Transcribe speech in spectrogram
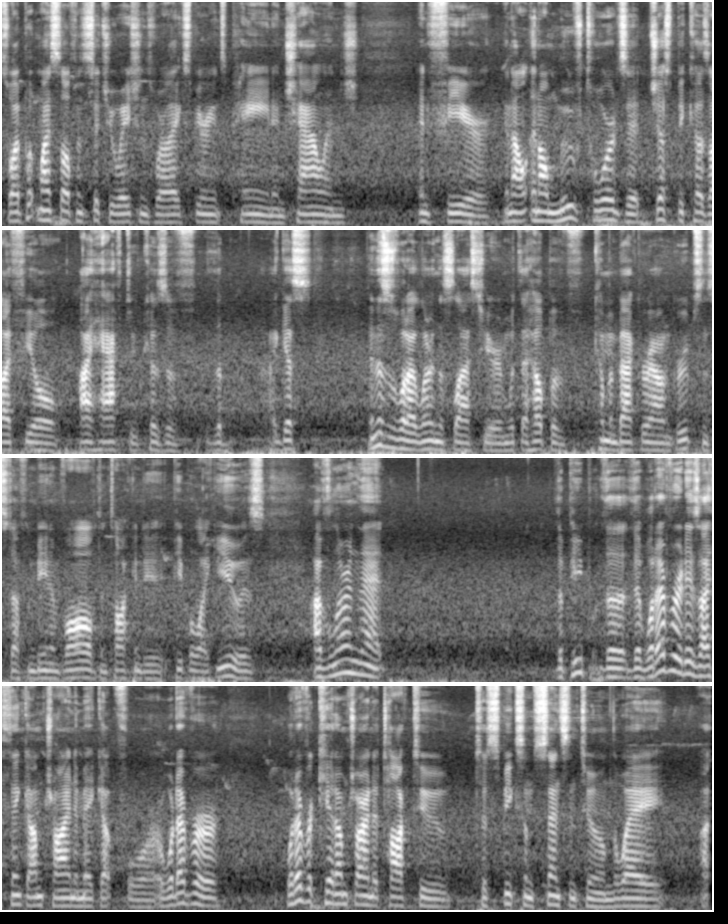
So I put myself in situations where I experience pain and challenge and fear and I'll and I'll move towards it just because I feel I have to because of the I guess and this is what I learned this last year and with the help of coming back around groups and stuff and being involved and talking to people like you is I've learned that the people the, the whatever it is I think I'm trying to make up for or whatever whatever kid I'm trying to talk to to speak some sense into him the way I,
